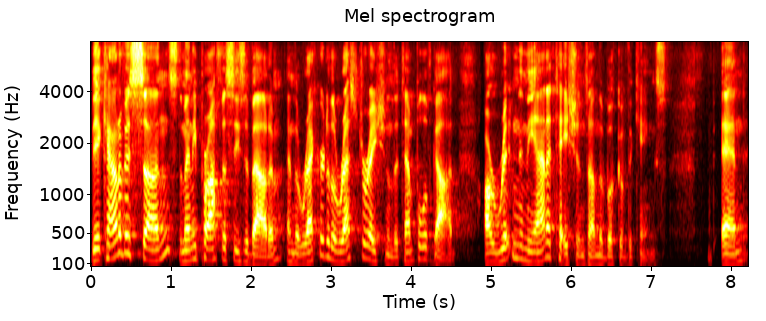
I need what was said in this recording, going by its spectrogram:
The account of his sons, the many prophecies about him, and the record of the restoration of the temple of God are written in the annotations on the book of the kings. And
